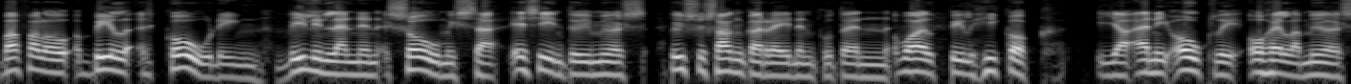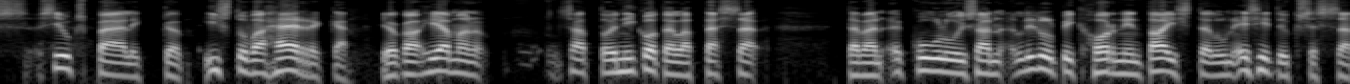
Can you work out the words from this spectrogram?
Buffalo Bill Coding, Villinlännen show, missä esiintyi myös pyssysankareiden, kuten Wild Bill Hickok ja Annie Oakley ohella myös siukspäällikkö, istuva härkä, joka hieman saattoi nikotella tässä tämän kuuluisan Little Big Hornin taistelun esityksessä,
